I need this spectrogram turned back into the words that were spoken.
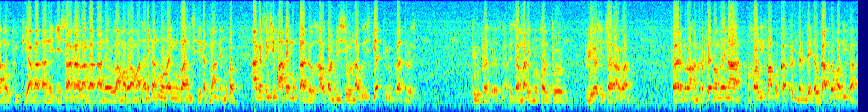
al Maududi, angkatannya Kisah Hal, angkatannya ulama-ulama ini kan mulai ngulang istihad malam. Kok agar sing sifatnya muktadul hal kondisional istihad dirubah terus, dirubah terus. Kata zaman Ibnu Khaldun, beliau sejarawan. Bareng roh hampir fenomena khalifah kok gak bener, dia gak pro khalifah.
